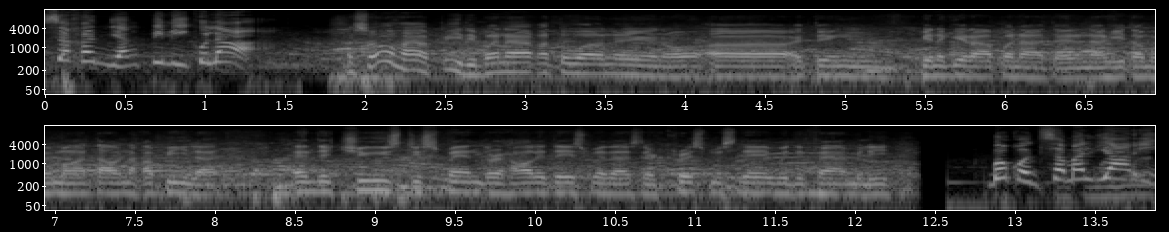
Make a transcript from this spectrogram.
sa kanyang pelikula. So happy, di ba? Nakakatuwa na yun, know, uh, ito yung pinaghirapan natin. Nakita mo yung mga tao nakapila and they choose to spend their holidays with us, their Christmas day with the family. Bukod sa Malyari,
